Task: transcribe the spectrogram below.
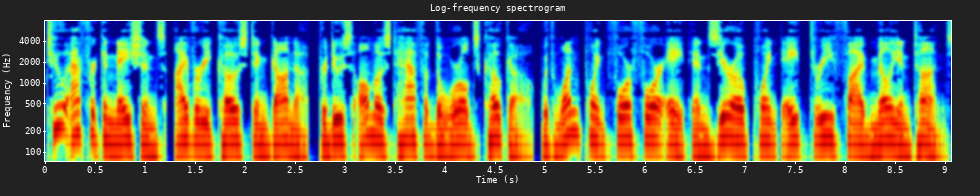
Two African nations, Ivory Coast and Ghana, produce almost half of the world's cocoa, with 1.448 and 0.835 million tons,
